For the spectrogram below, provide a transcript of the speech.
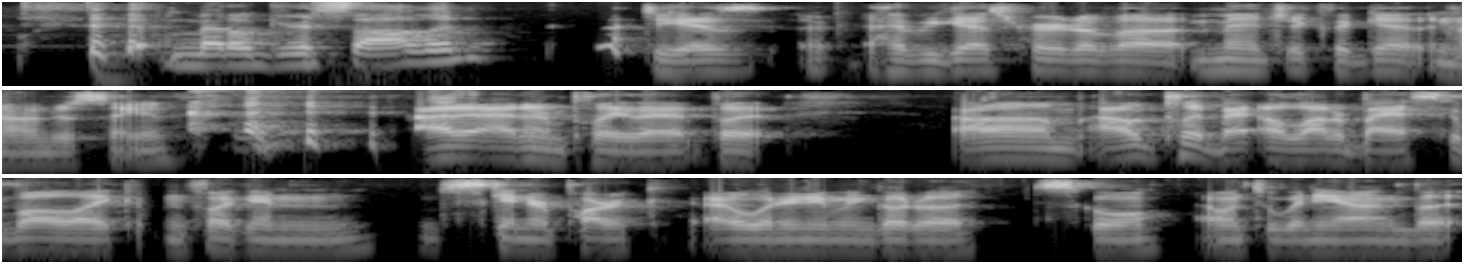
Metal Gear Solid. Do you guys have you guys heard of uh, Magic the Gathering? No, I'm just saying. I, I didn't play that, but um, I would play ba- a lot of basketball, like in fucking Skinner Park. I wouldn't even go to school. I went to Whitney Young, but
